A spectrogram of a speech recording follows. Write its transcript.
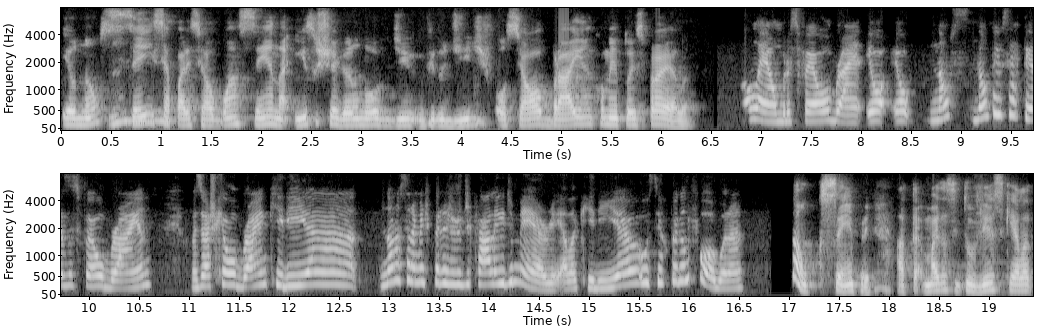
Eu não uhum. sei se apareceu alguma cena, isso chegando no ouvido de Didi, ou se a O'Brien comentou isso para ela. Não lembro se foi a O'Brien. Eu, eu não, não tenho certeza se foi a O'Brien, mas eu acho que a O'Brien queria não necessariamente prejudicar a Lady Mary, ela queria o circo pegando fogo, né? Não, sempre. Até, mas assim, tu vês que ela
